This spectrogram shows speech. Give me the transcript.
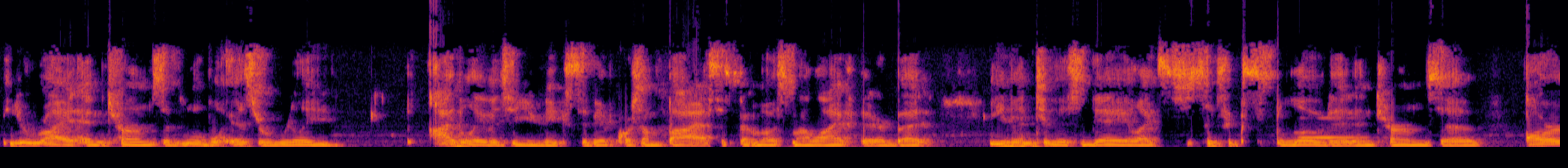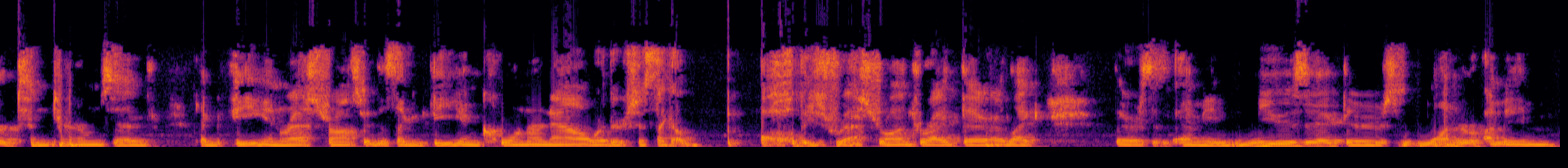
you're right in terms of Louisville is a really, I believe it's a unique city. Of course, I'm biased. I spent most of my life there, but even to this day, like it's just exploded in terms of art, in terms of like vegan restaurants. We have this like vegan corner now where there's just like a, all these restaurants right there. Like there's, I mean, music. There's wonder. I mean,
